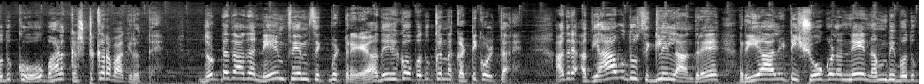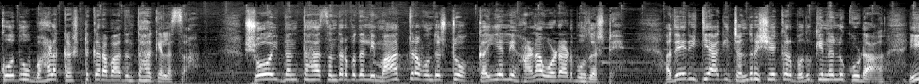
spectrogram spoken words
ಬದುಕು ಬಹಳ ಕಷ್ಟಕರವಾಗಿರುತ್ತೆ. ದೊಡ್ಡದಾದ ನೇಮ್ ಫೇಮ್ ಸಿಕ್ಬಿಟ್ರೆ ಅದೇಗೋ ಬದುಕನ್ನು ಕಟ್ಟಿಕೊಳ್ತಾರೆ. ಆದರೆ ಅದ್ಯಾವುದು ಸಿಗಲಿಲ್ಲ ಅಂದರೆ ರಿಯಾಲಿಟಿ ಶೋಗಳನ್ನೇ ನಂಬಿ ಬದುಕೋದು ಬಹಳ ಕಷ್ಟಕರವಾದಂತಹ ಕೆಲಸ. ಶೋ ಇದ್ದಂತಹ ಸಂದರ್ಭದಲ್ಲಿ ಮಾತ್ರ ಒಂದಷ್ಟು ಕೈಯಲ್ಲಿ ಹಣ ಓಡಾಡಬಹುದಷ್ಟೇ. ಅದೇ ರೀತಿಯಾಗಿ ಚಂದ್ರಶೇಖರ್ ಬದುಕಿನಲ್ಲೂ ಕೂಡ ಈ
